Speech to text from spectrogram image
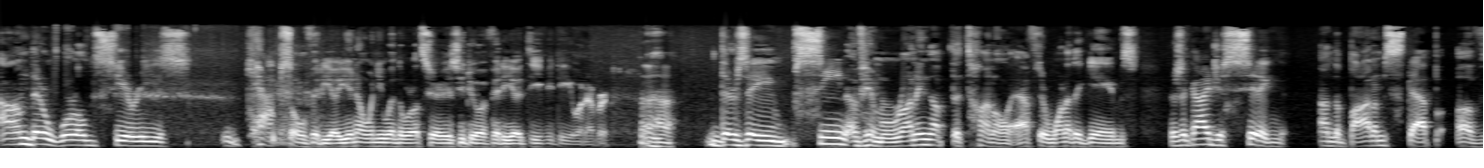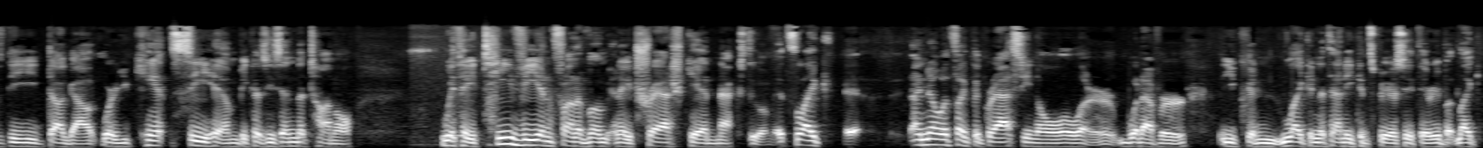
on their World Series capsule video. You know, when you win the World Series, you do a video, DVD, whatever there's a scene of him running up the tunnel after one of the games. There's a guy just sitting on the bottom step of the dugout where you can't see him because he's in the tunnel with a TV in front of him and a trash can next to him. It's like I know it's like the grassy knoll or whatever you can liken it to any conspiracy theory, but like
